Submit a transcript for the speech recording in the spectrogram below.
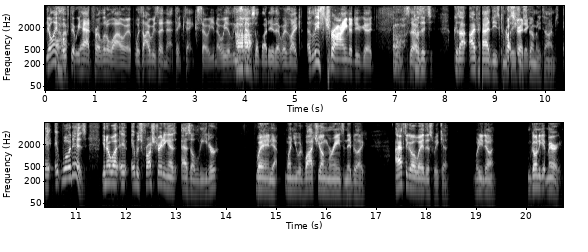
The only I'll hope that we had for a little while was I was in that think tank. So you know we at least uh, have ah. somebody that was like at least trying to do good. Because so. it's because I've had these conversations so many times. It, it, well, it is. You know what? It, it was frustrating as as a leader when yeah. when you would watch young Marines and they'd be like, "I have to go away this weekend. What are you doing?" I'm going to get married.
